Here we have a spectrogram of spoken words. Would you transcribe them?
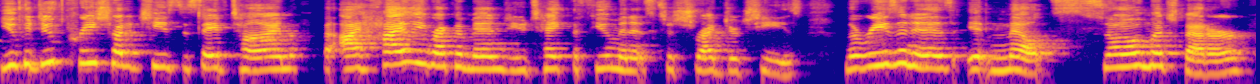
you could do pre shredded cheese to save time, but I highly recommend you take the few minutes to shred your cheese. The reason is it melts so much better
